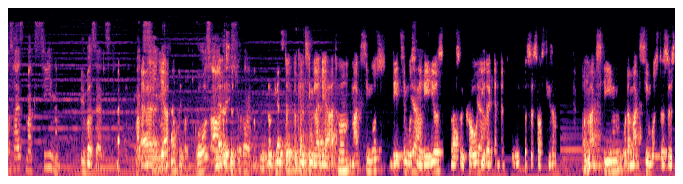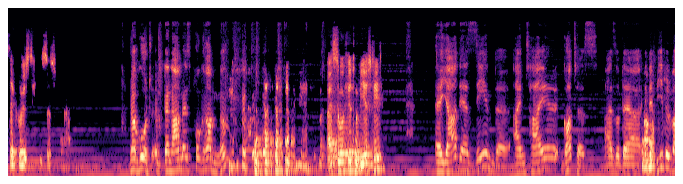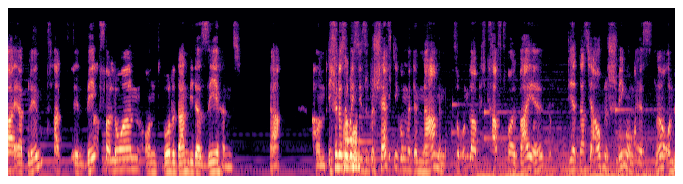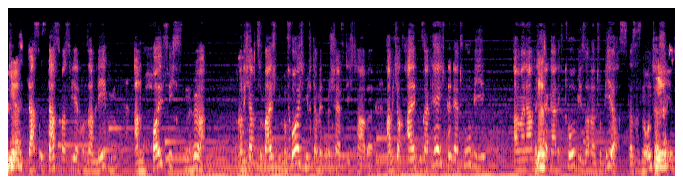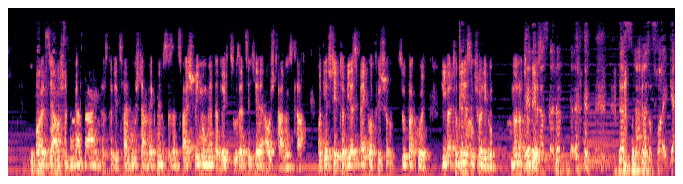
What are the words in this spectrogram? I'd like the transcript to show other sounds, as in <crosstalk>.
Was heißt Maxim übersetzt? Maxim, Äh, ja. großartig? Ja, ist-? Du kennst, du kennst den Gladiator Maximus, Decimus Ja. Meridius, Russell Crowe, Ja. jeder kennt den Film, das ist aus diesem. Und Maxim oder Maximus, das ist der größte, hieß es. Ja. Na gut, der Name ist Programm, ne? <laughs> Weißt du, wofür Tobias steht? Äh, ja, der Sehende, ein Teil Gottes. Also der, in der Bibel war er blind, hat den Weg verloren und wurde dann wieder sehend. Ja. Und ich finde das übrigens, diese Beschäftigung mit dem Namen so unglaublich kraftvoll, weil dir das ja auch eine Schwingung ist. Ne? Und Yes. das ist das, was wir in unserem Leben am häufigsten hören. Und ich habe zum Beispiel, bevor ich mich damit beschäftigt habe, habe ich auch allen gesagt, hey, ich bin der Tobi, aber mein Name Yes. ist ja gar nicht Tobi, sondern Tobias. Das ist ein Unterschied. Yes. Ich wollte es ja auch schon länger sagen, dass du die zwei Buchstaben wegnimmst, das sind zwei Schwingungen, dadurch zusätzliche Ausstrahlungskraft. Und jetzt steht Tobias Beck Official. Super cool. Lieber Tobias, Genau. Entschuldigung. Nur noch Nee, nee, Tobias. das, das, <laughs> das, also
